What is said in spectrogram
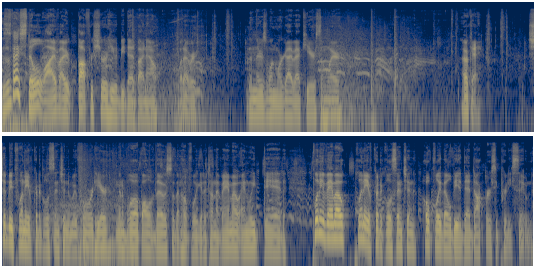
Is this guy still alive? I thought for sure he would be dead by now. Whatever. Then there's one more guy back here somewhere. Okay. Should be plenty of critical ascension to move forward here. I'm going to blow up all of those so that hopefully we get a ton of ammo, and we did. Plenty of ammo, plenty of critical ascension. Hopefully there will be a dead Doc Mercy pretty soon.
